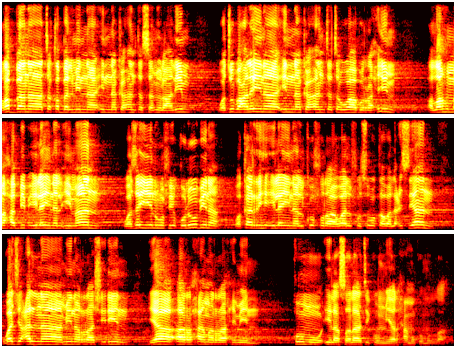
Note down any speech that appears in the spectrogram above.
ربنا تقبل منا إنك أنت السميع العليم وتب علينا إنك أنت تواب الرحيم. اللهم حبب إلينا الإيمان وزينه في قلوبنا وكره إلينا الكفر والفسوق والعصيان. واجعلنا من الراشدين يا أرحم الراحمين. قوموا إلى صلاتكم يرحمكم الله.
